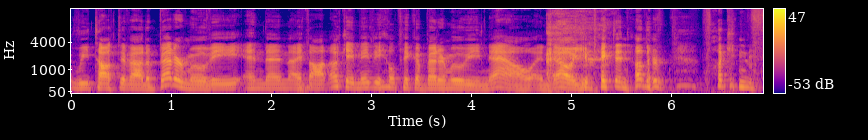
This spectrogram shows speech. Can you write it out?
we talked about a better movie and then I thought, okay, maybe he'll pick a better movie now and no, you picked another fucking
